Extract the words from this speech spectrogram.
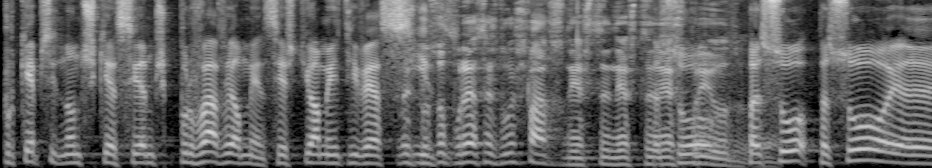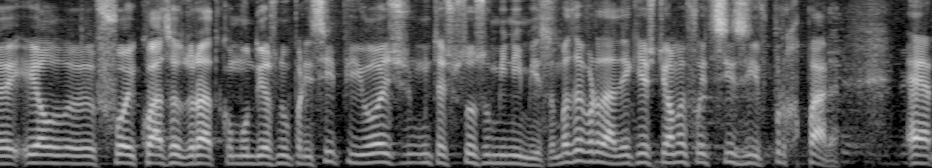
porque é preciso não nos esquecermos que provavelmente se este homem tivesse. Mas passou ido... por essas duas fases neste, neste, passou, neste período. Passou, passou, eh, ele foi quase adorado como um Deus no princípio e hoje muitas pessoas o minimizam. Mas a verdade é que este homem foi decisivo, porque repara, eh,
